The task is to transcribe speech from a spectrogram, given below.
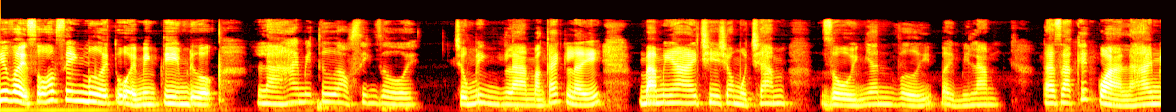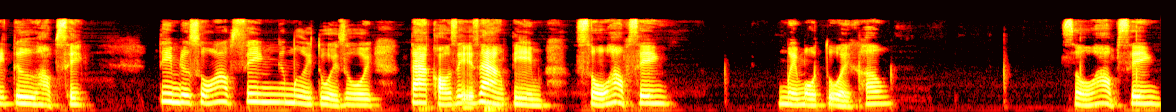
Như vậy số học sinh 10 tuổi mình tìm được là 24 học sinh rồi. Chúng mình làm bằng cách lấy 32 chia cho 100 rồi nhân với 75. Ta ra kết quả là 24 học sinh. Tìm được số học sinh 10 tuổi rồi, ta có dễ dàng tìm số học sinh 11 tuổi không? Số học sinh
